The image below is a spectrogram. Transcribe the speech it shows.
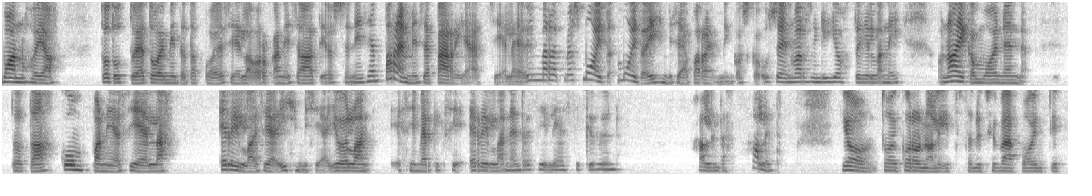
vanhoja totuttuja toimintatapoja siellä organisaatiossa, niin sen paremmin sä pärjäät siellä ja ymmärrät myös muita, muita ihmisiä paremmin, koska usein varsinkin johtajilla niin on aikamoinen tota, komppania siellä erilaisia ihmisiä, joilla on esimerkiksi erilainen resilienssikyvyn Hallinta. hallinta. Joo, toi korona oli itse asiassa nyt hyvä pointti.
